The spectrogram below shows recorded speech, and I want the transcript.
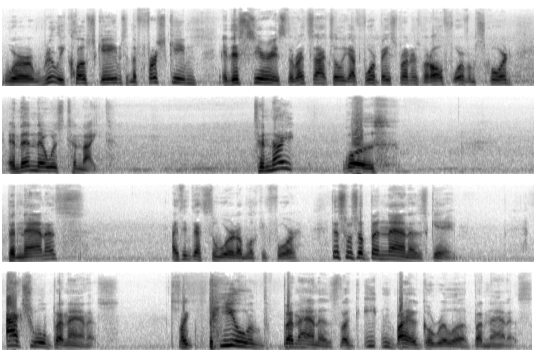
were really close games. And the first game in this series, the Red Sox only got four base runners, but all four of them scored. And then there was tonight. Tonight was bananas. I think that's the word I'm looking for. This was a bananas game. Actual bananas. Like peeled bananas, like eaten by a gorilla bananas.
